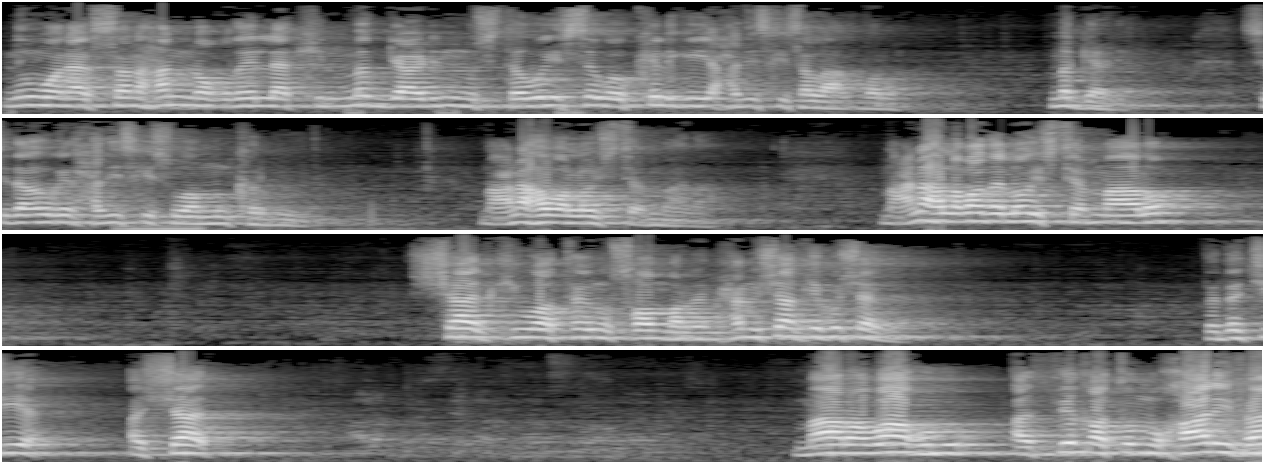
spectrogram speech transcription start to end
nin wanaagsan ha noqday laakiin ma gaadhin mustawe isagoo keligii xadiiskiisa la aqbalo. Ma gaadhin. Sidaa ogeed xadiiskiisu waa munkar buudi macnaha waa loo isticmaalaa. Macnaha labaadee loo isticmaalo shaadkii waa taynu soo marnay. Maxaynu shaadkii ku sheegnay? Tadajiya ashaad. Maa rawaahu ahiqatu mukhaalifa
